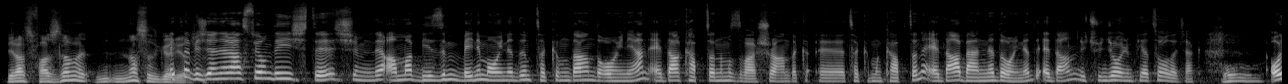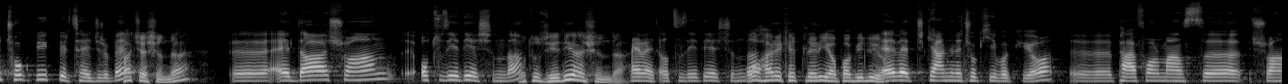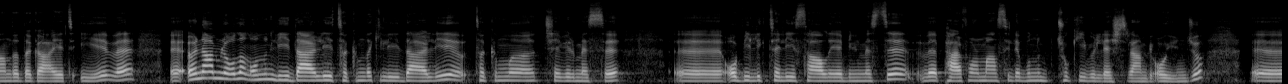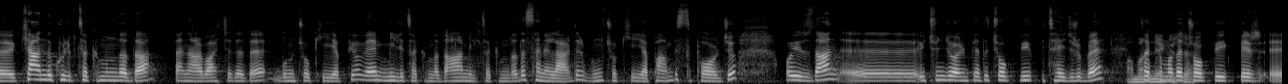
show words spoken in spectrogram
biraz fazla mı? Nasıl E görüyorsun? tabii jenerasyon değişti şimdi ama bizim benim oynadığım takımdan da oynayan Eda kaptanımız var şu anda e, takımın kaptanı. Eda benle de oynadı. Eda'nın 3. olimpiyatı olacak. Oo. O çok büyük bir tecrübe. Kaç yaşında? E, Eda şu an 37 yaşında. 37 yaşında. Evet 37 yaşında. O hareketleri yapabiliyor. Evet kendine çok iyi bakıyor. Ee, performansı şu anda da gayet iyi ve e, önemli olan onun liderliği, takımdaki liderliği, takımı çevirmesi, e, o birlikteliği sağlayabilmesi ve performansıyla bunu çok iyi birleştiren bir oyuncu. E, kendi kulüp takımında da Fenerbahçe'de de bunu çok iyi yapıyor ve milli takımda da A milli takımda da senelerdir bunu çok iyi yapan bir sporcu. O yüzden 3. olimpiyatı çok büyük bir tecrübe. Aman Takıma da çok büyük bir e,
